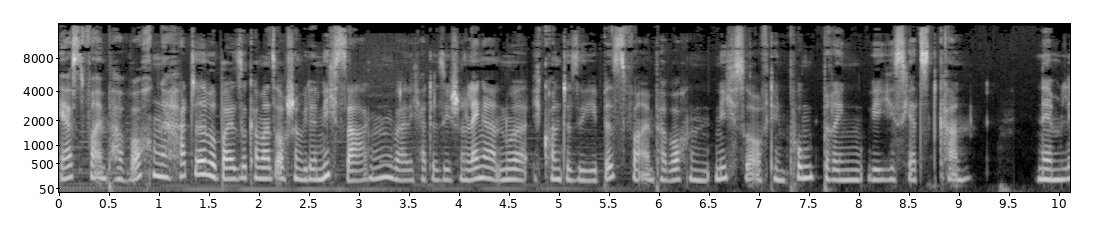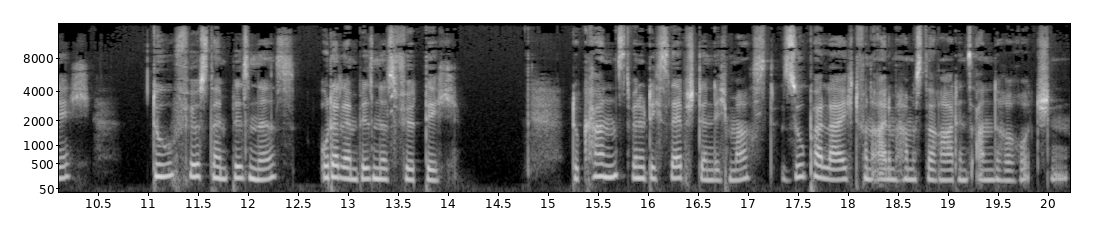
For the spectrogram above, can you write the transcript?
erst vor ein paar Wochen hatte, wobei so kann man es auch schon wieder nicht sagen, weil ich hatte sie schon länger, nur ich konnte sie bis vor ein paar Wochen nicht so auf den Punkt bringen, wie ich es jetzt kann. Nämlich, du führst dein Business oder dein Business führt dich. Du kannst, wenn du dich selbstständig machst, super leicht von einem Hamsterrad ins andere rutschen.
